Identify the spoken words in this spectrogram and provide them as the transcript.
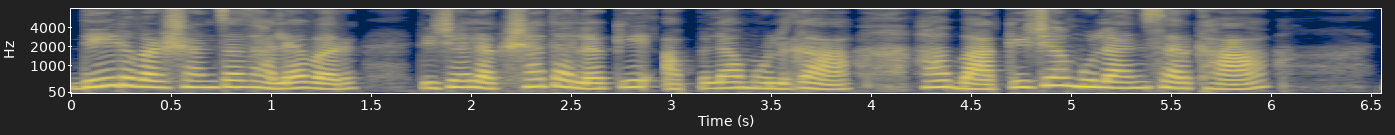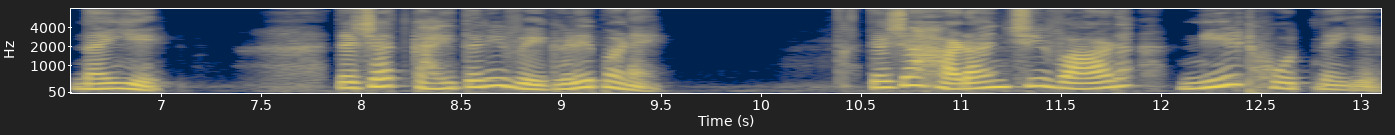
दीड वर्षांचा झाल्यावर तिच्या लक्षात आलं की आपला मुलगा हा बाकीच्या मुलांसारखा नाही आहे त्याच्यात काहीतरी वेगळेपण आहे. त्याच्या हाडांची वाढ नीट होत नाही आहे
